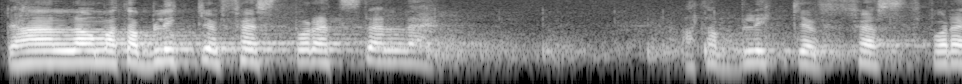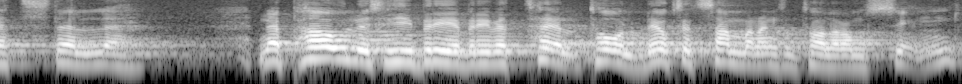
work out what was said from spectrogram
Det handlar om att ha blicken fäst på rätt ställe. Att ha blicken fäst på rätt ställe. När Paulus i Hebreerbrevet 12, det är också ett sammanhang som talar om synd.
